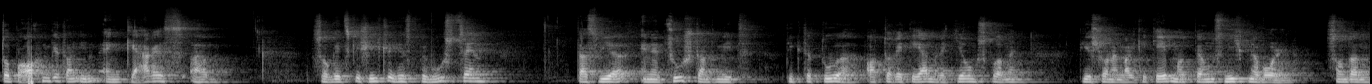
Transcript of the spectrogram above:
da brauchen wir dann ein klares, äh, so jetzt geschichtliches Bewusstsein, dass wir einen Zustand mit Diktatur, autoritären Regierungsformen, die es schon einmal gegeben hat, bei uns nicht mehr wollen, sondern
